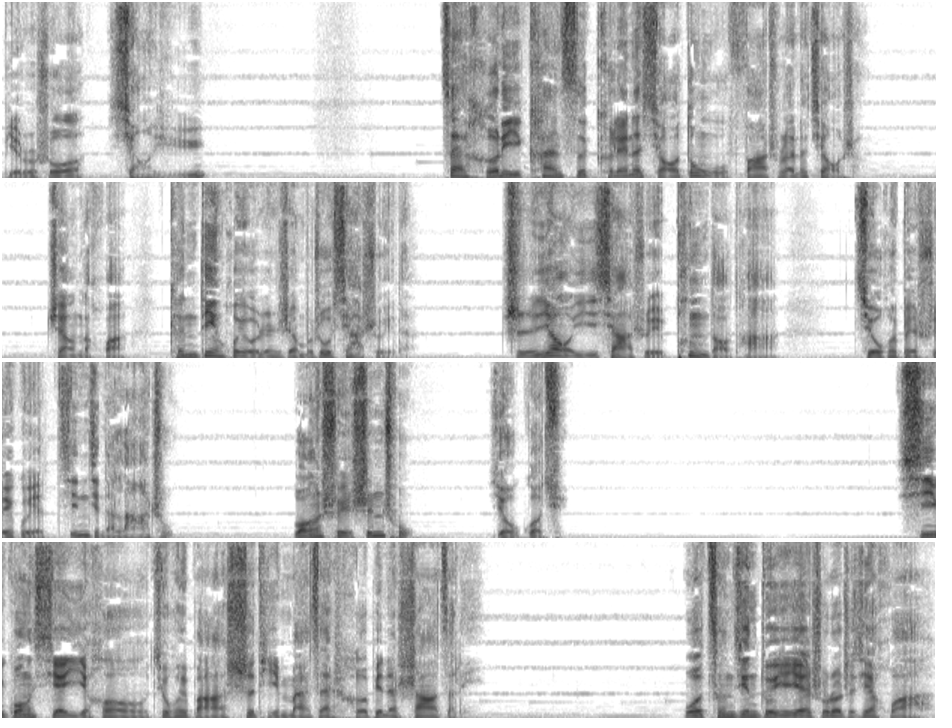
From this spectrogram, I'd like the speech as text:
比如说小鱼。在河里看似可怜的小动物发出来的叫声，这样的话肯定会有人忍不住下水的。只要一下水碰到它，就会被水鬼紧紧的拉住，往水深处游过去。吸光血以后，就会把尸体埋在河边的沙子里。我曾经对爷爷说了这些话，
